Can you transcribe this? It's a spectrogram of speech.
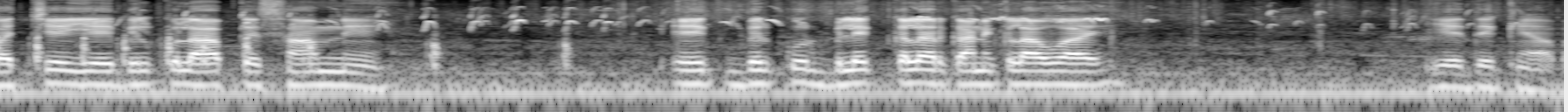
बच्चे ये बिल्कुल आपके सामने एक बिल्कुल ब्लैक कलर का निकला हुआ है। ये देखें आप।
